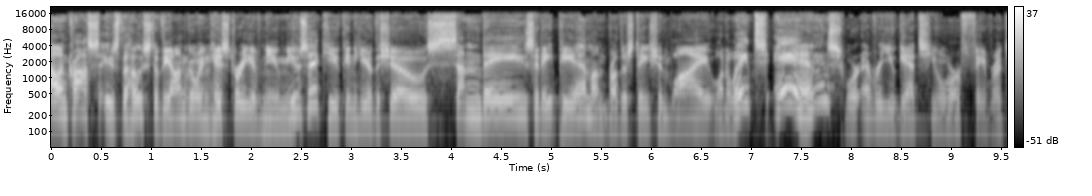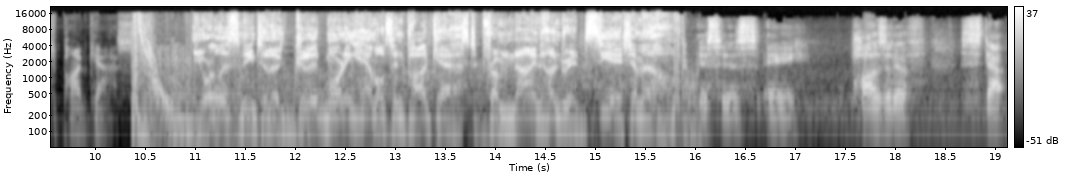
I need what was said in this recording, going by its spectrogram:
Alan Cross is the host of the ongoing history of new music. You can hear the show Sundays at 8 p.m. on Brother Station Y108 and wherever you get your favorite podcasts. You're listening to the Good Morning Hamilton podcast from 900 CHML. This is a positive step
